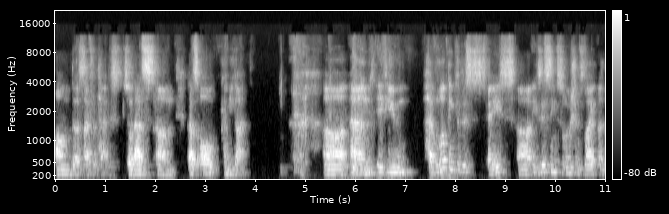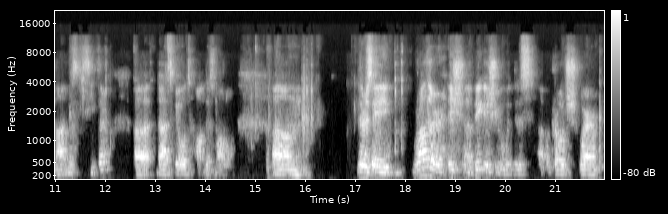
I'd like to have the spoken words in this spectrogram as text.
on the ciphertext. So that's um, that's all can be done. Uh, and if you have looked into this space, uh, existing solutions like Anonymous Zether, uh, that's built on this model. Um, there's a rather ish, a big issue with this uh, approach where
